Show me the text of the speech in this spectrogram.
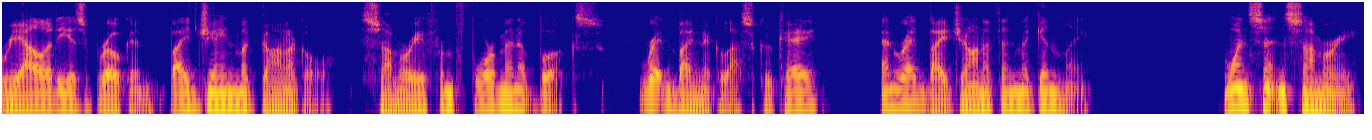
Reality is Broken by Jane McGonigal, summary from 4 Minute Books, written by Nicholas Göke and read by Jonathan McGinley. One sentence summary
